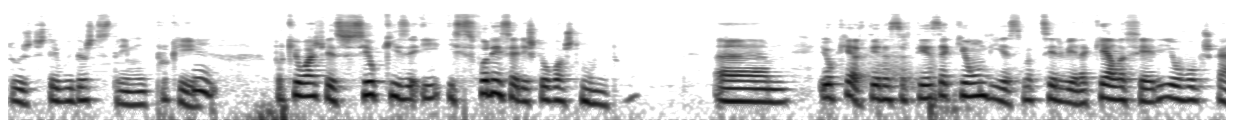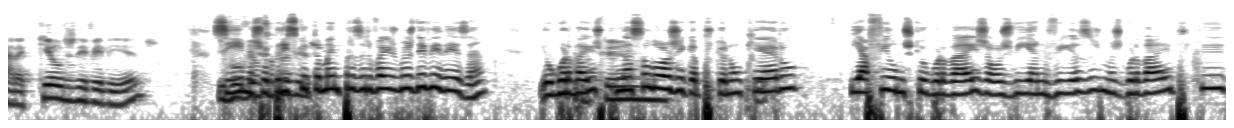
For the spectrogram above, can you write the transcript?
dos distribuidores de streaming. Porquê? Hum. Porque eu às vezes, se eu quiser, e, e se forem séries que eu gosto muito, eu quero ter a certeza que um dia, se me apetecer ver aquela série, eu vou buscar aqueles DVDs. Sim, mas foi por isso que eu vez. também preservei os meus DVDs, hein? Eu guardei-os Porque- nessa lógica, porque eu não quero. E há filmes que eu guardei, já os vi N vezes, mas guardei porque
